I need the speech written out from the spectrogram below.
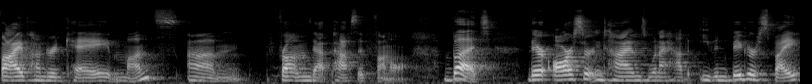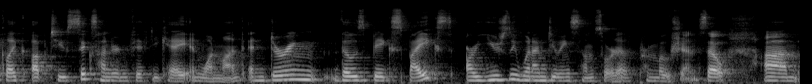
500k months um, from that passive funnel. But There are certain times when I have even bigger spike, like up to 650K in one month. And during those big spikes are usually when I'm doing some sort of promotion. So um,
